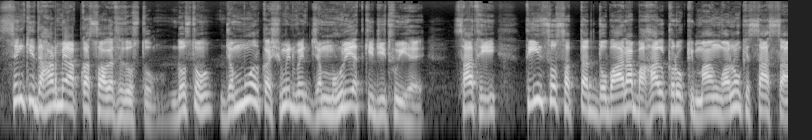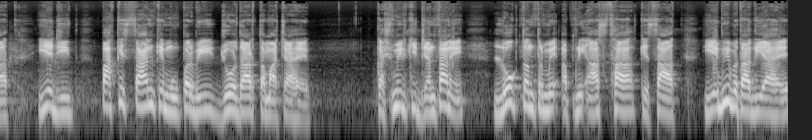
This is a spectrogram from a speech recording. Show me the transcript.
सिंह की दहाड़ में आपका स्वागत है दोस्तों। दोस्तों, जम्मू और कश्मीर में जमहूरियत की जीत हुई है। साथ ही 370 दोबारा बहाल करो की मांग वालों के साथ साथ ये जीत पाकिस्तान के मुँह पर भी जोरदार तमाचा है। कश्मीर की जनता ने लोकतंत्र में अपनी आस्था के साथ ये भी बता दिया है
